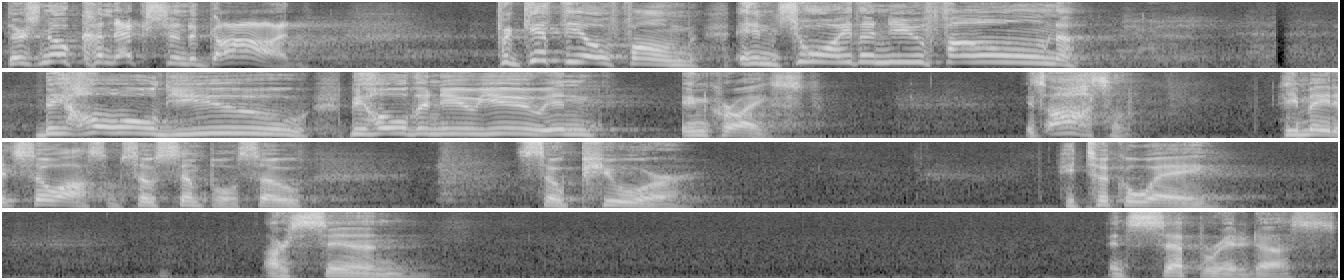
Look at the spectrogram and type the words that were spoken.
There's no connection to God. Forget the old phone. Enjoy the new phone. Behold you. Behold the new you in, in Christ. It's awesome. He made it so awesome, so simple, so, so pure. He took away our sin and separated us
